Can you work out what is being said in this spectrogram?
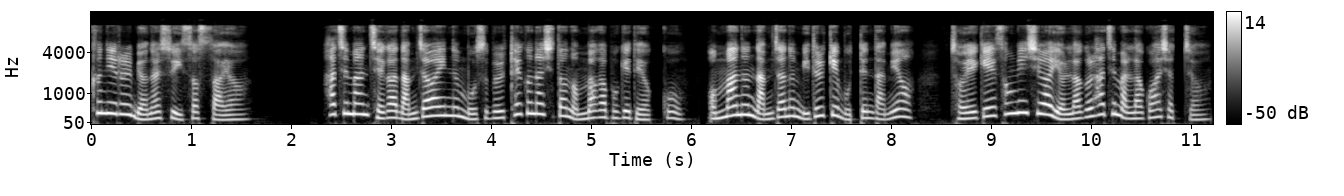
큰일을 면할 수 있었어요. 하지만 제가 남자와 있는 모습을 퇴근하시던 엄마가 보게 되었고 엄마는 남자는 믿을 게 못 된다며 저에게 성민 씨와 연락을 하지 말라고 하셨죠.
